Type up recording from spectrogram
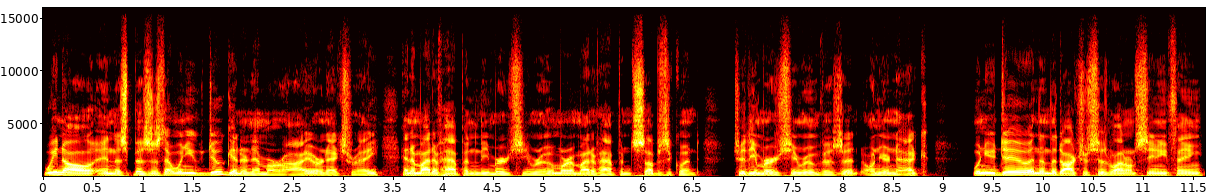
We know in this business that when you do get an MRI or an X ray, and it might have happened in the emergency room or it might have happened subsequent to the emergency room visit on your neck, when you do, and then the doctor says, Well, I don't see anything,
